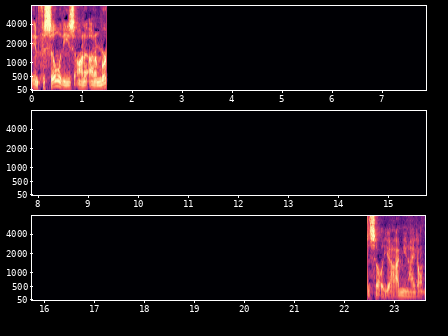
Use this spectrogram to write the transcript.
in facilities on a, on a to sell you. I mean, I don't.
